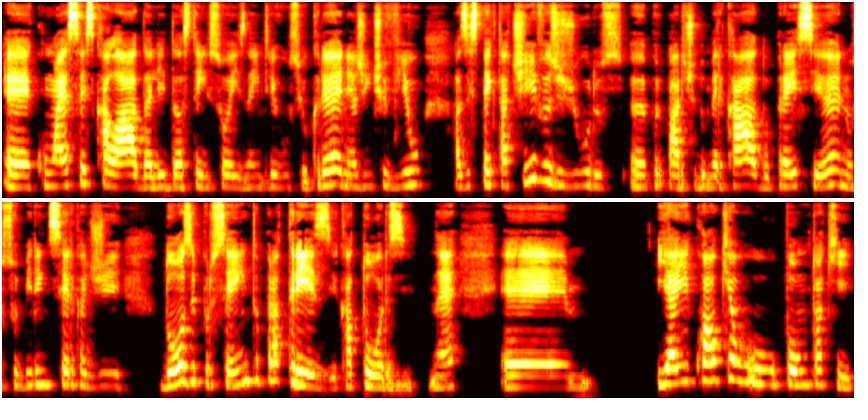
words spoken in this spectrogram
É, com essa escalada ali das tensões né, entre Rússia e Ucrânia, a gente viu as expectativas de juros uh, por parte do mercado para esse ano subirem cerca de 12% para 13%, 14%, né? É... E aí, qual que é o ponto aqui?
